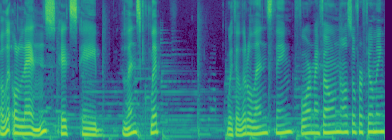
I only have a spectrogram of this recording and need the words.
a little lens. It's a lens clip with a little lens thing for my phone, also for filming.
